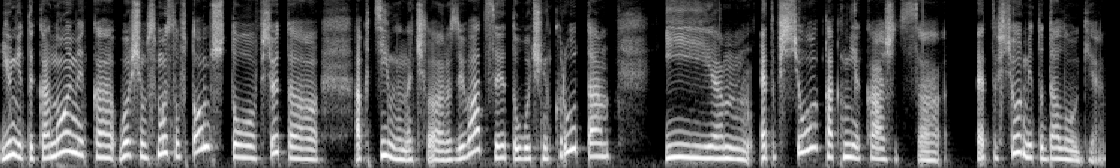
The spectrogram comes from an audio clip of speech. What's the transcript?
юнит-экономика. В общем, смысл в том, что все это активно начало развиваться, и это очень круто. И м, это все, как мне кажется, это все методология.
